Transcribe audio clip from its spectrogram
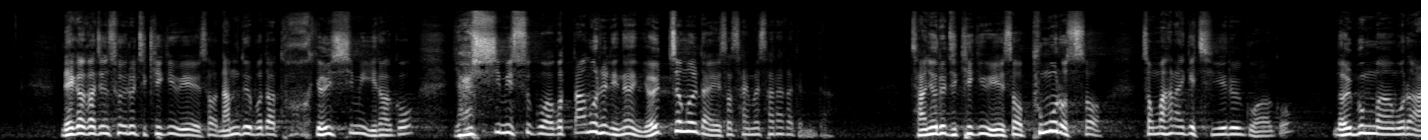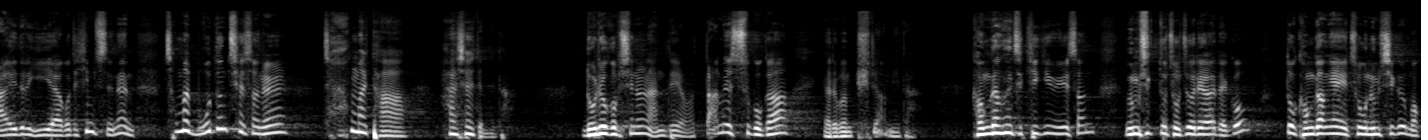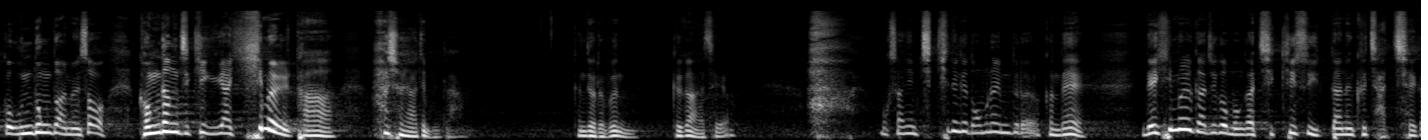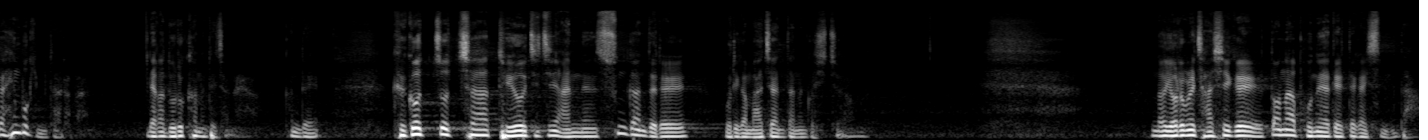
내가 가진 소유를 지키기 위해서 남들보다 더 열심히 일하고 열심히 수고하고 땀을 흘리는 열정을 다해서 삶을 살아가 됩니다. 자녀를 지키기 위해서 부모로서 정말 하나님께 지혜를 구하고 넓은 마음으로 아이들을 이해하고자 힘쓰는 정말 모든 최선을 정말 다 하셔야 됩니다. 노력 없이는 안 돼요. 땀의 수고가 여러분 필요합니다. 건강을 지키기 위해선 음식도 조절해야 되고 또 건강에 좋은 음식을 먹고 운동도 하면서 건강 지키기 위한 힘을 다 하셔야 됩니다. 근데 여러분, 그거 아세요? 하, 목사님 지키는 게 너무나 힘들어요. 근데 내 힘을 가지고 뭔가 지킬 수 있다는 그 자체가 행복입니다, 여러분. 내가 노력하면 되잖아요. 근데 그것조차 되어지지 않는 순간들을 우리가 맞이한다는 것이죠. 너 여러분의 자식을 떠나 보내야 될 때가 있습니다.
